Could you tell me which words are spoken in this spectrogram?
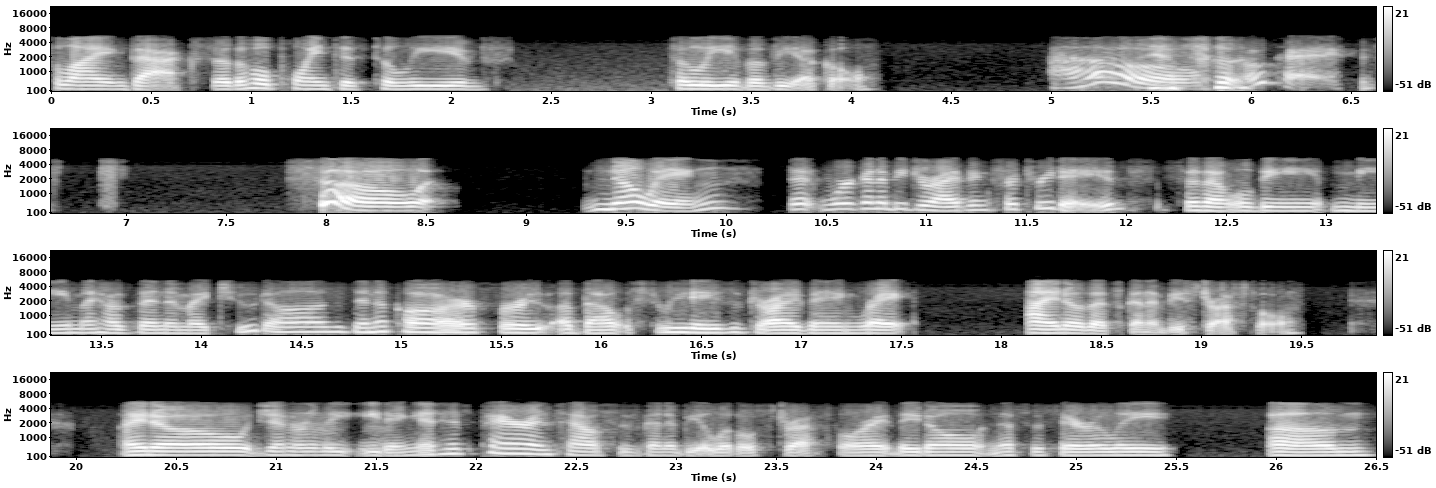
flying back. So the whole point is to leave to leave a vehicle. Oh, okay. So, knowing that we're going to be driving for three days, so that will be me, my husband, and my two dogs in a car for about three days of driving, right? I know that's going to be stressful. I know generally Mhm. eating at his parents' house is going to be a little stressful, right? They don't necessarily, um,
